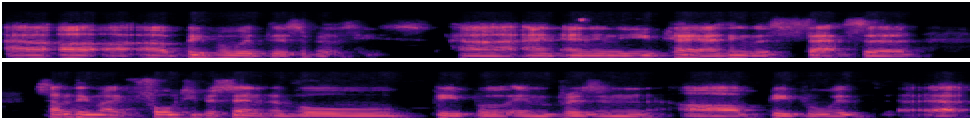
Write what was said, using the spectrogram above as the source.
uh, are, are people with disabilities. Uh, and, and in the UK, I think the stats are something like 40% of all people in prison are people with uh,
